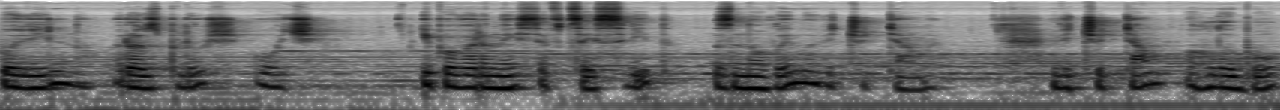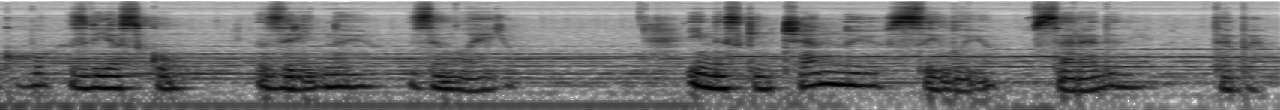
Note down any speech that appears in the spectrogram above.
Повільно розплющ очі і повернися в цей світ з новими відчуттями, відчуттям глибокого зв'язку з рідною землею і нескінченною силою всередині тебе.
